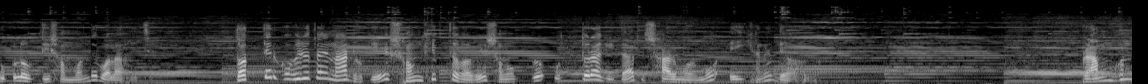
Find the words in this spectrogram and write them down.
উপলব্ধি সম্বন্ধে বলা হয়েছে। তত্ত্বের গভীরতায় না ঢুকে সংক্ষিপ্তভাবে সমগ্র উত্তরা গীতার সারমর্ম এইখানে দেওয়া হলো। ব্রাহ্মণ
